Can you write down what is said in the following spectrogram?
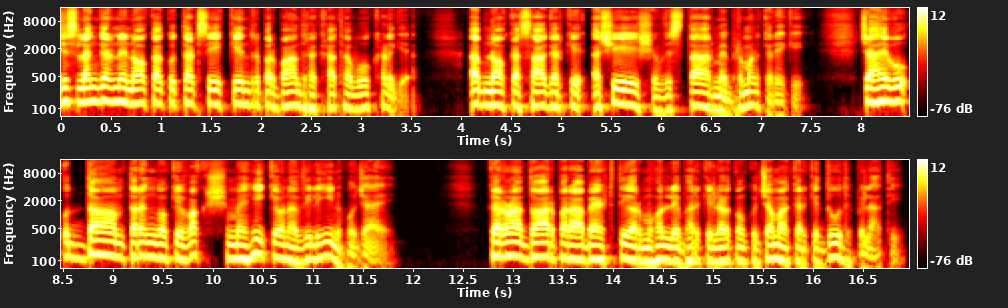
जिस लंगर ने नौका को तट से एक केंद्र पर बाँध रखा था, वो खड़ गया। अब नौका सागर के अशेष विस्तार में भ्रमण करेगी। चाहे वो उद्दाम तरंगों के वक्ष में ही क्यों न विलीन हो जाए। करुणा द्वार पर आ बैठती और मोहल्ले भर के लड़कों को जमा करके दूध पिलाती।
